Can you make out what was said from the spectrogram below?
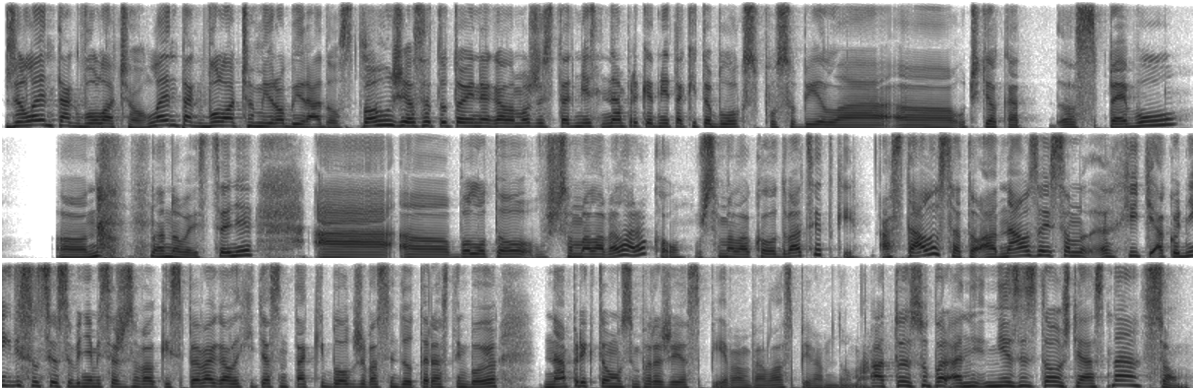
Že len tak volačo, len tak volačo mi robí radosť. Bohužiaľ sa toto inak ale môže stať. Mne, napríklad mne takýto blog spôsobila uh, učiteľka uh, spevu, na, na novej scéne a uh, bolo to, už som mala veľa rokov, už som mala okolo 20 a stalo sa to a naozaj som chytila, ako nikdy som si o sebe nemyslela, že som veľký spevák, ale chytila som taký blog, že vlastne doteraz tým bojujem. Napriek tomu musím povedať, že ja spievam veľa, spievam doma. A to je super. A nie, nie si z toho šťastná? Som.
